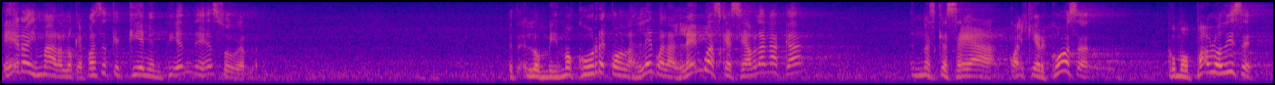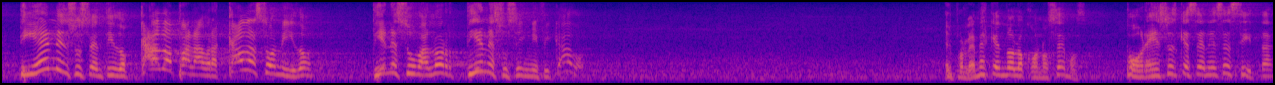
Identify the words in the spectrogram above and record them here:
Era Aymara. Lo que pasa es que quien entiende eso, ¿verdad? Lo mismo ocurre con las lenguas. Las lenguas que se hablan acá no es que sea cualquier cosa. Como Pablo dice, tienen su sentido. Cada palabra, cada sonido tiene su valor, tiene su significado. El problema es que no lo conocemos. Por eso es que se necesita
